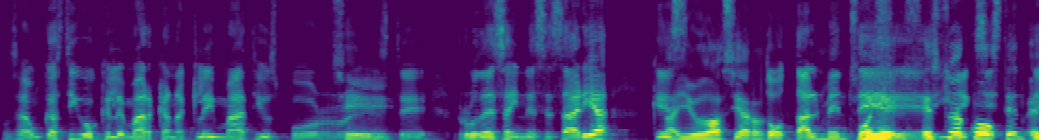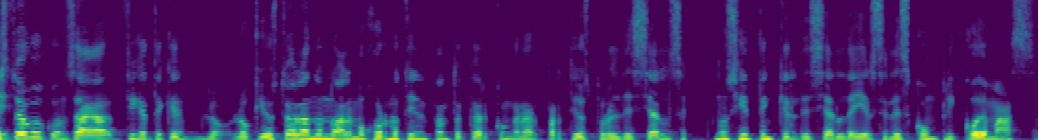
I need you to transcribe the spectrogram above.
O sea, un castigo que le marcan a Clay Matthews por Sí. este, rudeza innecesaria, que Ayudó a Seattle. totalmente Oye, eh, estoy, inexistente. estoy de acuerdo con Saga. Fíjate que lo, lo que yo estoy hablando no- a lo mejor no tiene tanto que ver con ganar partidos, pero el de Seattle, se- ¿no sienten que el de Seattle de ayer se les complicó de más?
